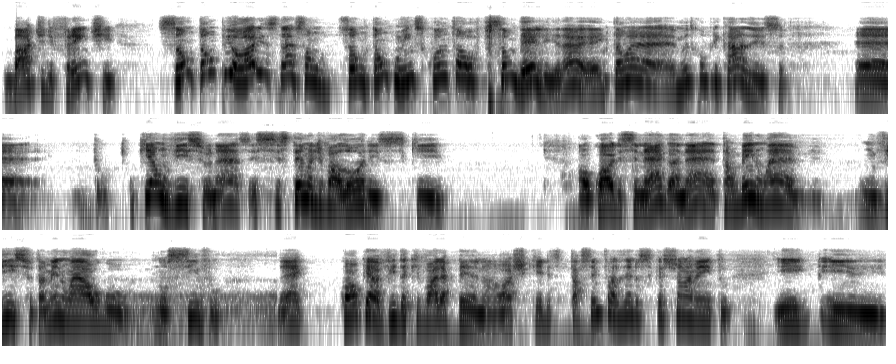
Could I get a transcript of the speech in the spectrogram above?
bate de frente, são tão piores, né? São, são tão ruins quanto a opção dele, né? Então é, é muito complicado isso. É, o que é um vício, né? Esse sistema de valores que ao qual ele se nega, né, também não é um vício, também não é algo nocivo, né? Qual que é a vida que vale a pena? Eu acho que ele está sempre fazendo esse questionamento e, e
